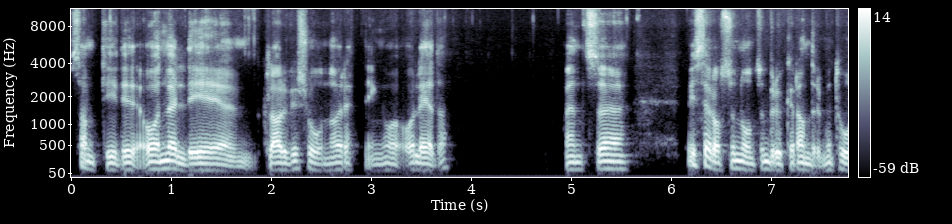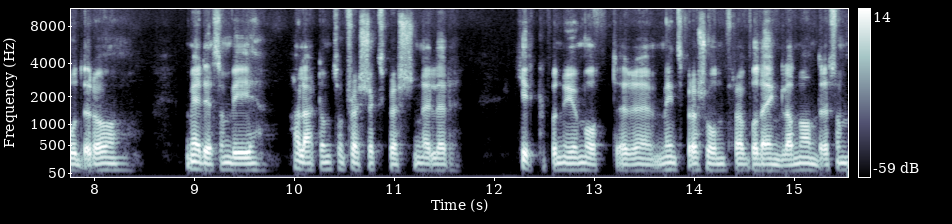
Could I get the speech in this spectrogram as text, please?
Samtidig, og en veldig eh, klar visjon og retning å, å lede. Mens uh, vi ser også noen som bruker andre metoder og med det som vi har lært om som Fresh Expression eller Kirke på nye måter, eh, med inspirasjon fra både England og andre som,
